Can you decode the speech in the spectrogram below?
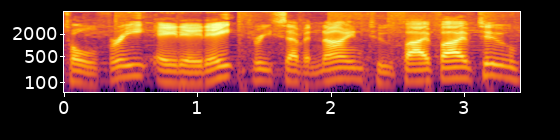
toll free 888 379 2552.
